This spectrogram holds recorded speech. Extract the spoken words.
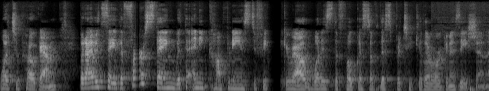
what to program. But I would say the first thing with any company is to figure out what is the focus of this particular organization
